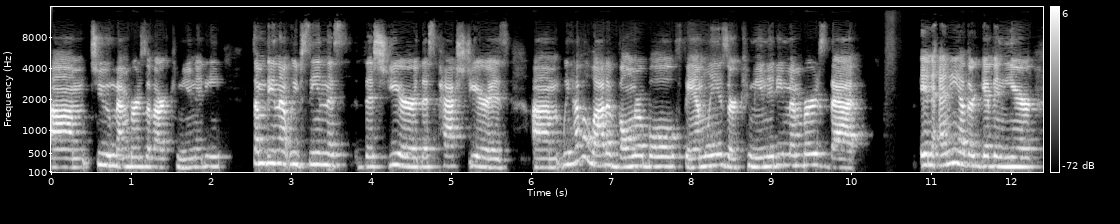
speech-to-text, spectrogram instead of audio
um, to members of our community. Something that we've seen this this year, this past year, is um, we have a lot of vulnerable families or community members that in any other given year,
